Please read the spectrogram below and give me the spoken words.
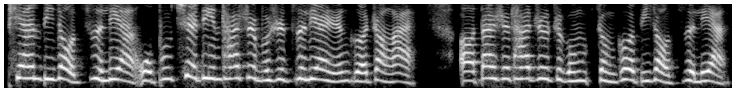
偏比较自恋，我不确定他是不是自恋人格障碍，呃，但是他这整个整个比较自恋，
